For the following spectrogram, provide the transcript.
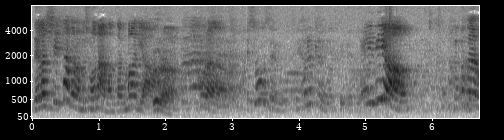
내가 싫다 그러면 전화 안 한단 말이야. 그래. 그래. 수호쌤 혈액형이 어떻게 되세요? 에이비야. 쌤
